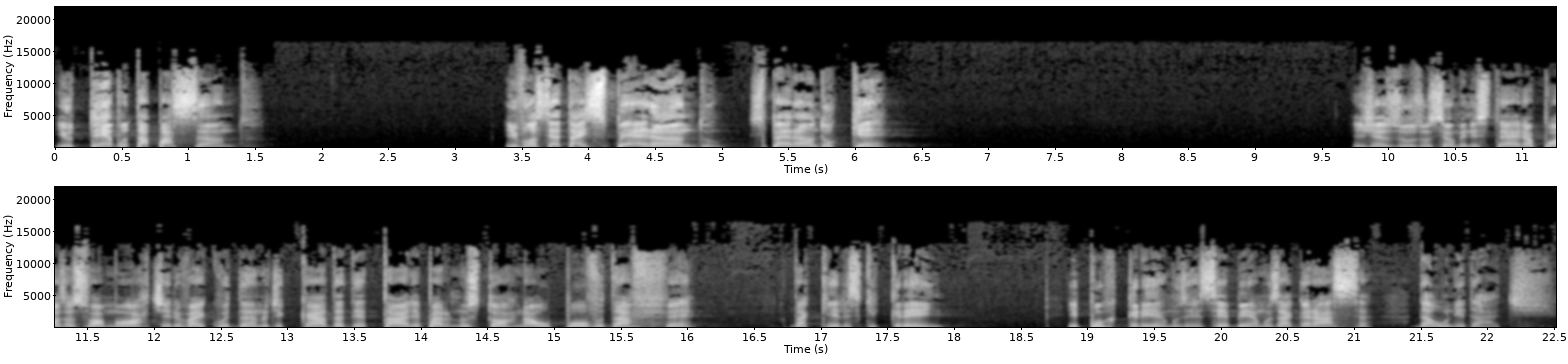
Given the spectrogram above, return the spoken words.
E o tempo está passando. E você está esperando. Esperando o quê? E Jesus, no seu ministério, após a sua morte, ele vai cuidando de cada detalhe para nos tornar o povo da fé, daqueles que creem. E por crermos, recebemos a graça da unidade.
